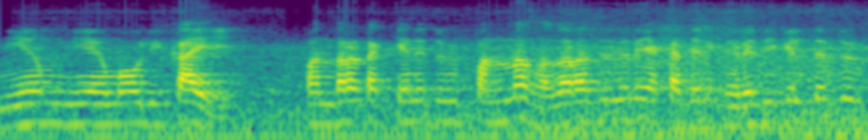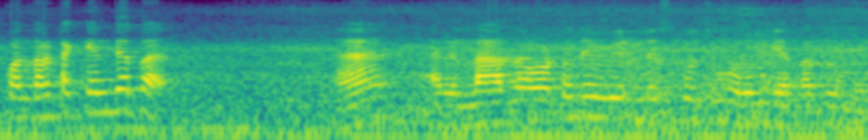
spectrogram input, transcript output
नियम नियमावली काय आहे? पंधरा टक्क्याने तुम्ही पन्नास हजाराची जरी एखाद्याने खरेदी केली तर तुम्ही पंधरा टक्क्याने देता. हा? अरे लाजा वाटू द्या वेलनेस कोच म्हणून घेता तुम्ही.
